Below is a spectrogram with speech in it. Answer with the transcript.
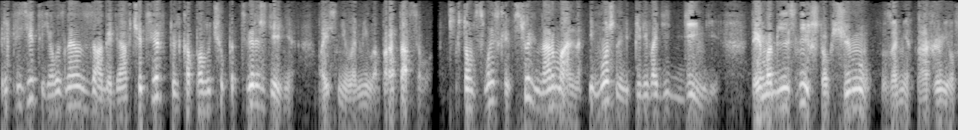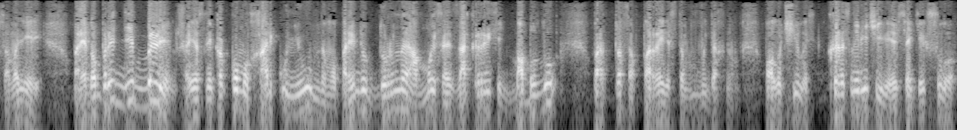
«Реквизиты я узнаю загодя, а в четверг только получу подтверждение», — пояснила Мила Протасову. В том смысле, все ли нормально и можно ли переводить деньги. Ты им объясни, что к чему, заметно оживился Валерий. Предупреди, блин, что если какому харьку неумному придет дурная мысль закрысить бабло, Протасов порывисто выдохнул. Получилось красноречивее всяких слов.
